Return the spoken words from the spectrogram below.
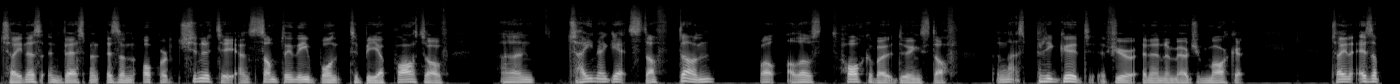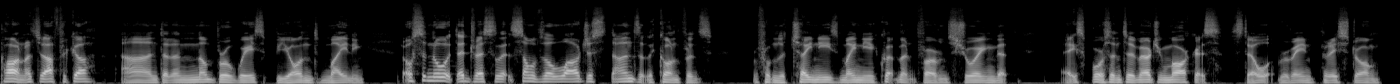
China's investment is an opportunity and something they want to be a part of and China gets stuff done well, others talk about doing stuff. And that's pretty good if you're in an emerging market. China is a partner to Africa and in a number of ways beyond mining. I also note, interestingly, that some of the largest stands at the conference were from the Chinese mining equipment firms, showing that exports into emerging markets still remain pretty strong.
